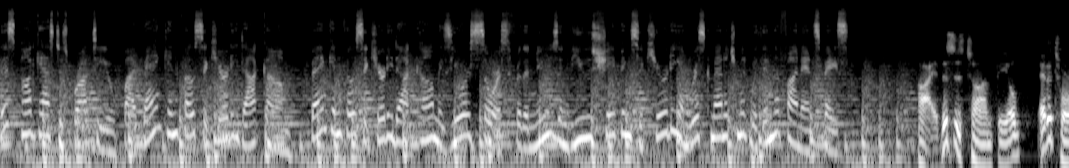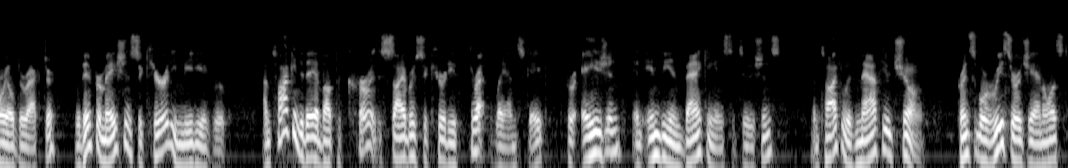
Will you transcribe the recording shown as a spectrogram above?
This podcast is brought to you by BankInfoSecurity.com. BankInfoSecurity.com is your source for the news and views shaping security and risk management within the finance space. Hi, this is Tom Field, Editorial Director with Information Security Media Group. I'm talking today about the current cybersecurity threat landscape for Asian and Indian banking institutions. I'm talking with Matthew Chung, Principal Research Analyst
